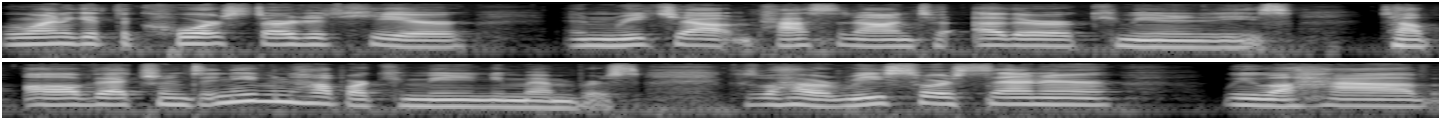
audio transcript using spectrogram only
We want to get the core started here and reach out and pass it on to other communities to help all veterans and even help our community members because we'll have a resource center. We will have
